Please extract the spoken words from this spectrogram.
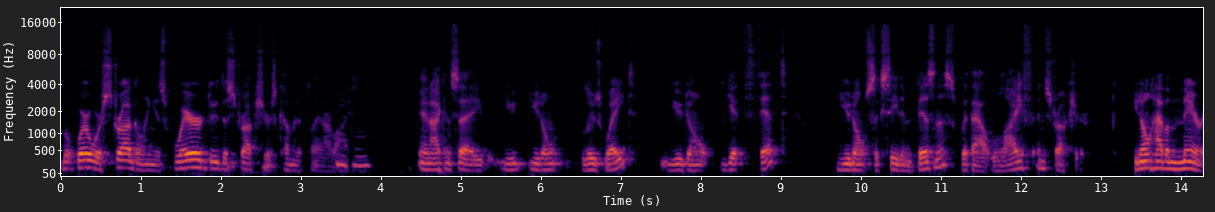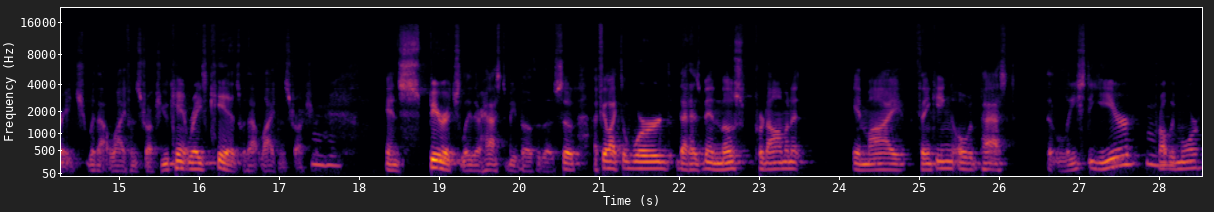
but where we're struggling is where do the structures come into play in our life? Mm-hmm. And i can say you you don't lose weight you don't get fit you don't succeed in business without life and structure. You don't have a marriage without life and structure. You can't raise kids without life and structure. Mm-hmm. and spiritually there has to be both of those. So i feel like the word that has been most predominant in my thinking over the past at least a year probably more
